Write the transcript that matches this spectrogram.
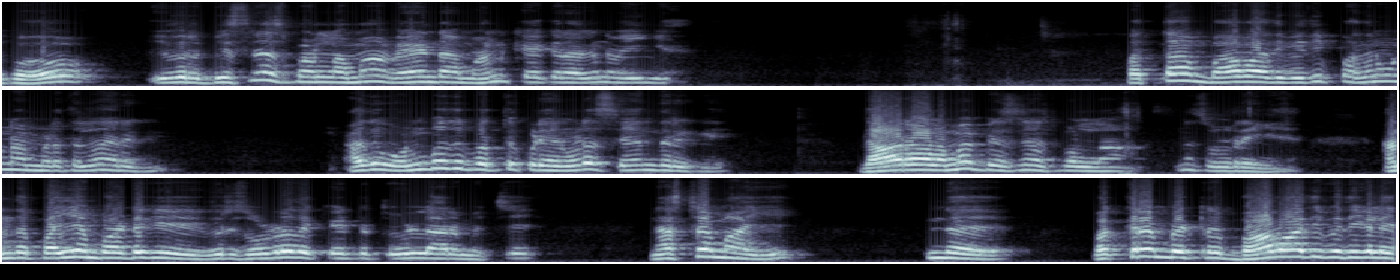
இப்போது இவர் பிஸ்னஸ் பண்ணலாமா வேண்டாமான்னு கேட்குறாங்கன்னு வைங்க. பத்தாம் பாவாதிபதி பதினொன்றாம் இடத்துல தான் இருக்குது அது ஒன்பது பத்து குடியனோட சேர்ந்துருக்கு. தாராளமாக பிஸ்னஸ் பண்ணலாம். பண்ணலாம்னு சொல்கிறீங்க அந்த பையன் பாட்டுக்கு இவர் சொல்கிறத கேட்டு தொழில் ஆரம்பித்து நஷ்டமாகி இந்த வக்கரம் பெற்ற பாவாதிபதிகளை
